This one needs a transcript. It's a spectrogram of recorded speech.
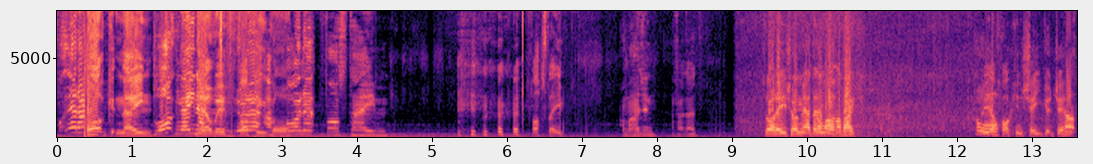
Fuck, there I- Block 9. Block 9 There I we knew fucking it. go. I won it first time. First time. Imagine if I did. Sorry, Sean, mate, I didn't Hello, want my bag. Hello. Your oh. fucking shite Gucci hat.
